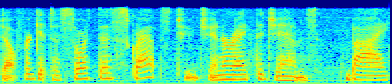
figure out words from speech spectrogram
Don't forget to sort the scraps to generate the gems. Bye.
